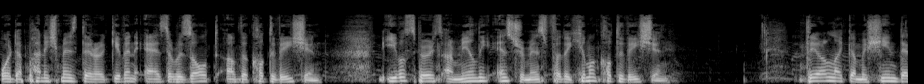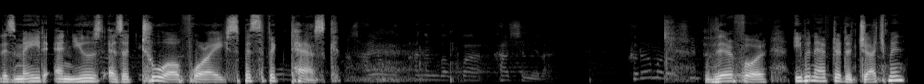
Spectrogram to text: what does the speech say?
or the punishments that are given as a result of the cultivation. The evil spirits are merely instruments for the human cultivation. They are like a machine that is made and used as a tool for a specific task. Therefore, even after the judgment,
